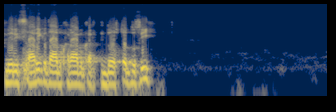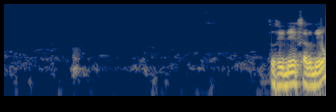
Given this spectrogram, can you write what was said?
ਮੇਰੀ ਸਾਰੀ ਕਿਤਾਬ ਖਰਾਬ ਕਰਤੀ ਦੋਸਤੋ ਤੁਸੀਂ ਤੁਸੀਂ ਦੇਖ ਸਕਦੇ ਹੋ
